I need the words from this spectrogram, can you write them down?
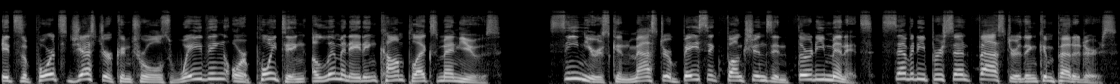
It supports gesture controls waving or pointing, eliminating complex menus. Seniors can master basic functions in 30 minutes, 70% faster than competitors.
